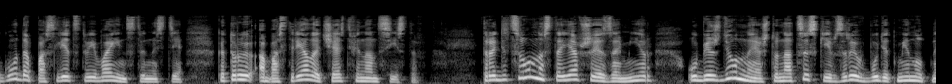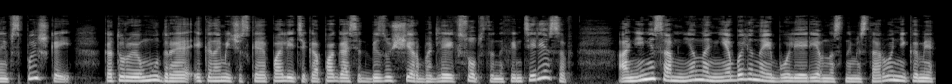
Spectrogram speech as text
года последствий воинственности, которую обостряла часть финансистов. Традиционно стоявшие за мир, убежденные, что нацистский взрыв будет минутной вспышкой, которую мудрая экономическая политика погасит без ущерба для их собственных интересов, они, несомненно, не были наиболее ревностными сторонниками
